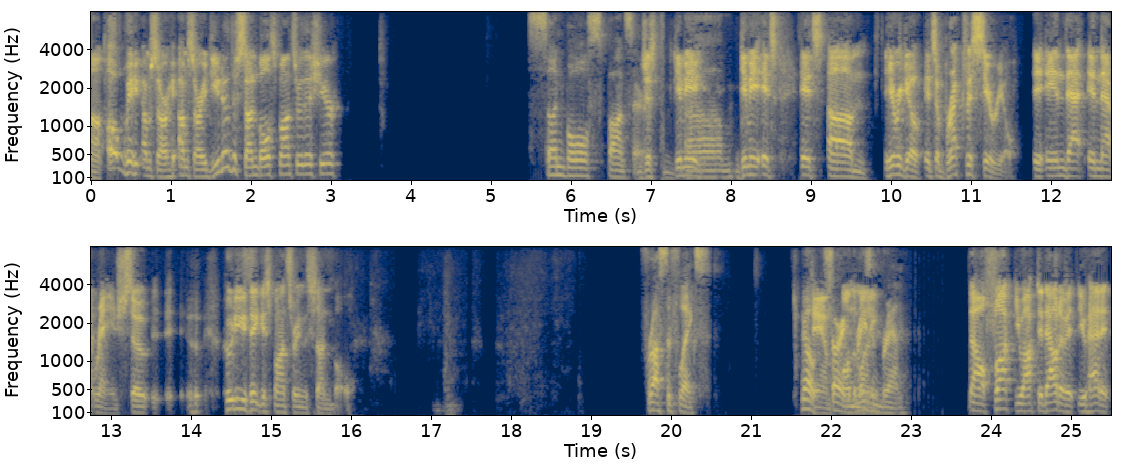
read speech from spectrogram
Uh, oh wait, I'm sorry. I'm sorry. Do you know the Sun Bowl sponsor this year? Sun Bowl sponsor. Just give me um, give me it's it's um here we go. It's a breakfast cereal in that in that range. So uh, who- who do you think is sponsoring the Sun Bowl? Frosted Flakes. No, Damn, sorry, on the Raisin money. Bran. Oh fuck, you opted out of it. You had it.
